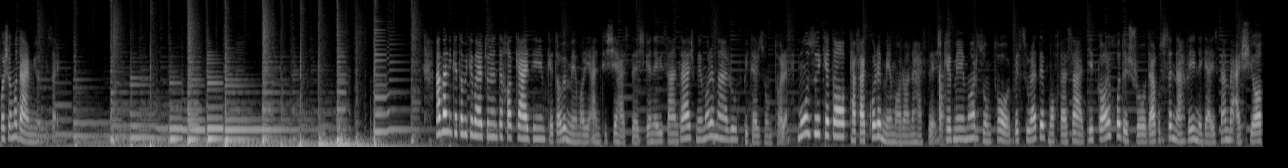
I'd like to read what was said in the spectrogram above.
با شما در میون می‌ذاریم. اولین کتابی که براتون انتخاب کردیم کتاب معماری اندیشی هستش که نویسندهش معمار معروف پیتر زومتوره. موضوع کتاب تفکر معمارانه هستش که معمار زومتور به صورت مختصر دیدگاه خودش رو در خصوص نحوه نگریستن به اشیا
